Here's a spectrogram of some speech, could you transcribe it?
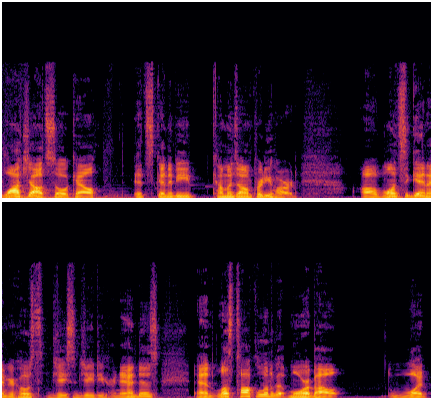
watch out, SoCal. It's going to be coming down pretty hard. Uh, once again, I'm your host, Jason JD Hernandez, and let's talk a little bit more about what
